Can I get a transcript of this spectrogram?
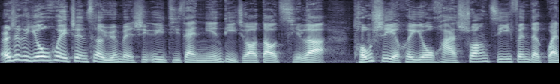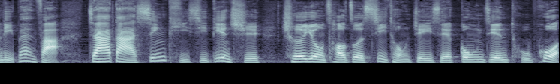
而这个优惠政策原本是预计在年底就要到期了。同时也会优化双积分的管理办法，加大新体系电池车用操作系统这一些攻坚突破，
